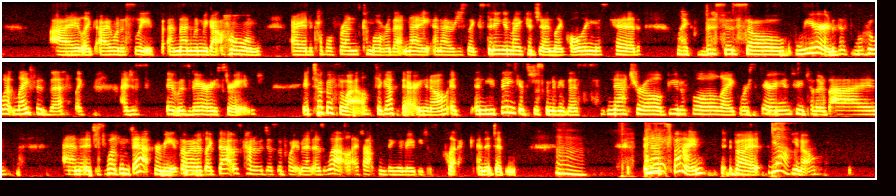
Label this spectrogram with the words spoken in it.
I like I want to sleep. And then when we got home, I had a couple friends come over that night, and I was just like sitting in my kitchen, like holding this kid, like this is so weird. This what life is this? Like I just it was very strange. It took us a while to get there, you know. It's and you think it's just going to be this natural, beautiful, like we're staring into each other's eyes and it just wasn't that for me. So I was like, that was kind of a disappointment as well. I thought something would maybe just click, and it didn't. Mm. And, and, that's I, fine, but yeah, you know,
